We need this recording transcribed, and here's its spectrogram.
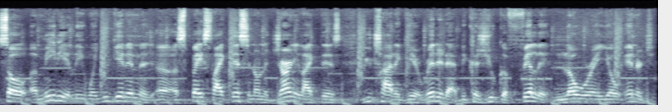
So immediately when you get in a, a space like this and on a journey like this, you try to get rid of that because you could feel it lowering your energy.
